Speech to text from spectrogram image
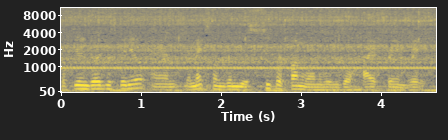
Hope you enjoyed this video, and the next one's going to be a super fun one where we go high frame rate.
